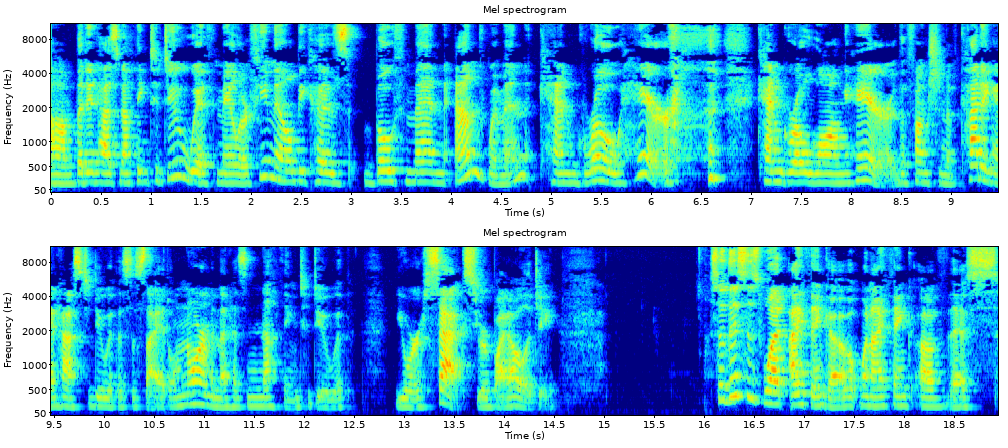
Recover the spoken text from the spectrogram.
um, but it has nothing to do with male or female because both men and women can grow hair, can grow long hair. The function of cutting it has to do with a societal norm, and that has nothing to do with your sex, your biology. So this is what I think of when I think of this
